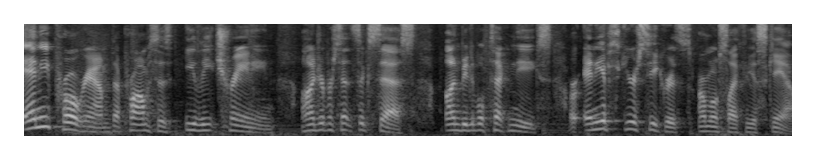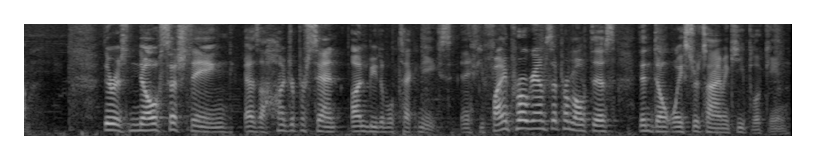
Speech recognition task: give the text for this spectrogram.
Any program that promises elite training, 100% success, unbeatable techniques, or any obscure secrets are most likely a scam. There is no such thing as 100% unbeatable techniques. And if you find programs that promote this, then don't waste your time and keep looking.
